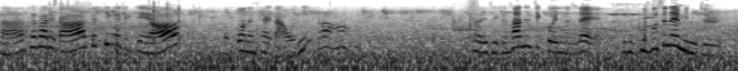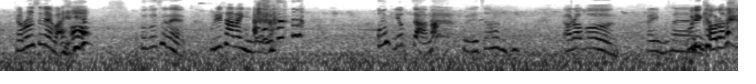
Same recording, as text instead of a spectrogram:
자, 세바리가 세팅해줄게요. 여권은 잘 나오니? 그럼. 저희 지금 사진 찍고 있는데 무슨 부부 스냅인 줄. 결혼 스냅 아니야? 어. 부부 스냅. 우리 사랑 이거를. 너무 귀엽지 않아? 왜 저래? 여러분, 저희 무슨. 우리 결혼해요.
